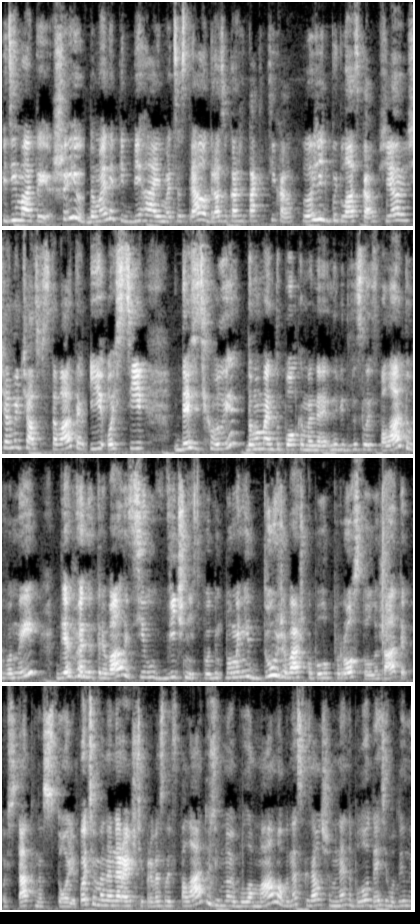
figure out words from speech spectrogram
підіймати шию. До мене підбігає медсестра, одразу каже: Так, тихо, ложіть, будь ласка, ще, ще не час вставати. І ось ці. 10 хвилин до моменту, поки мене не відвезли в палату, вони для мене тривали цілу вічність, бо- мені дуже важко було просто лежати ось так на столі. Потім мене нарешті привезли в палату. Зі мною була мама. Вона сказала, що мене не було десь години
